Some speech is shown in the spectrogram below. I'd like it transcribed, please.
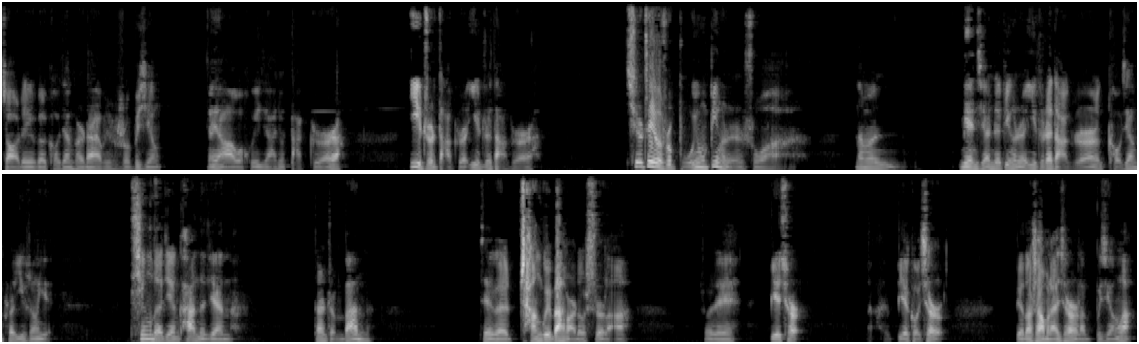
找这个口腔科大夫，就是说不行，哎呀，我回家就打嗝啊。”一直打嗝，一直打嗝啊！其实这个时候不用病人说啊，那么面前这病人一直在打嗝，口腔科医生也听得见、看得见呢。但是怎么办呢？这个常规办法都试了啊，说这憋气儿，憋口气儿，憋到上不来气儿了，不行了，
